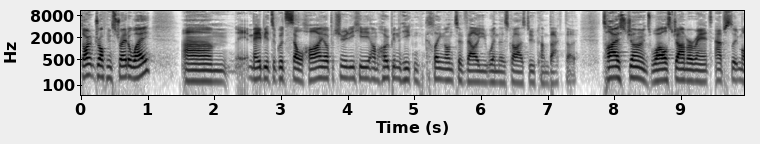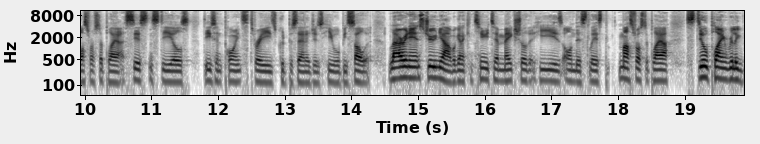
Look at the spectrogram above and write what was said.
don't drop him straight away. Um, maybe it's a good sell high opportunity here. I'm hoping that he can cling on to value when those guys do come back, though. Tyus Jones, whilst Ja Morant, absolute Moss roster player, assists and steals, decent points, threes, good percentages. He will be solid. Larry Nance Jr., we're going to continue to make sure that he is on this list. Must roster player, still playing really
